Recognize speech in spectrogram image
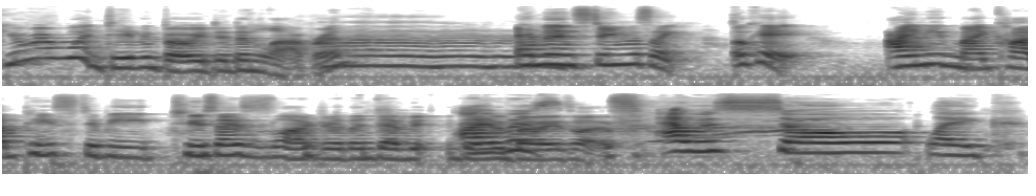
You remember what David Bowie did in Labyrinth?" Uh, And then Sting was like, "Okay, I need my cod piece to be two sizes larger than David, David was- Bowie's was." I was so like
